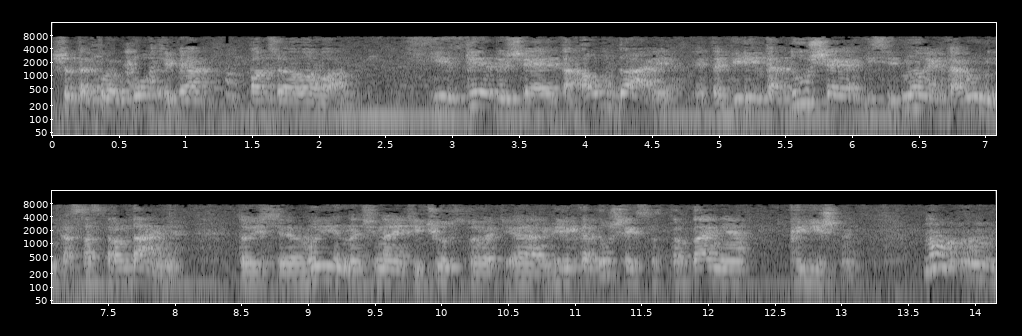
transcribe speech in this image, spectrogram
что такое Бог тебя поцеловал. И следующее это аудария, это великодушие и седьмое коруника, сострадание. То есть вы начинаете чувствовать э, великодушие и сострадание Кришны. Ну,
